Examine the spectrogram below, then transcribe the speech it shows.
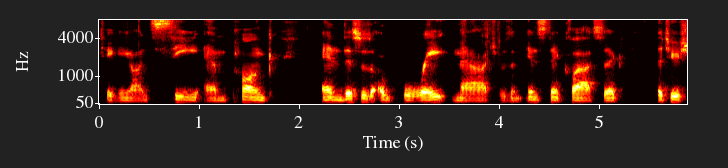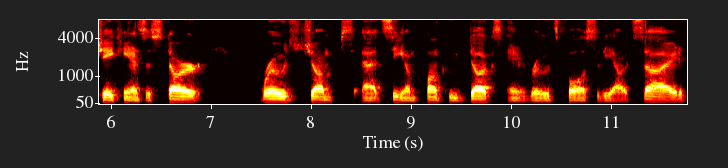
taking on CM Punk. And this was a great match. It was an instant classic. The two shake hands to start. Rhodes jumps at CM Punk, who ducks, and Rhodes falls to the outside.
